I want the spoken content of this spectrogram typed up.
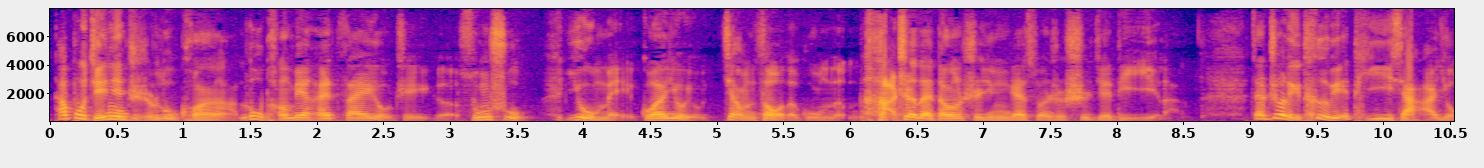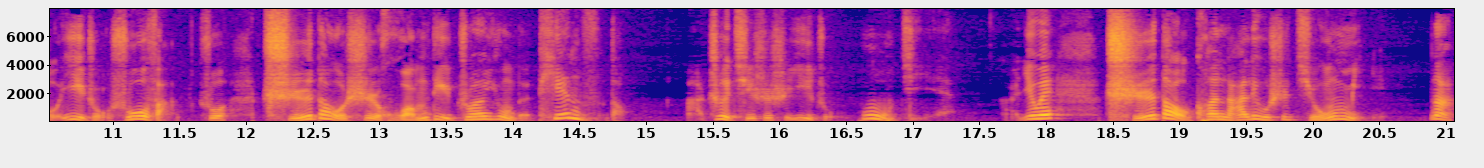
它不仅仅只是路宽啊，路旁边还栽有这个松树，又美观又有降噪的功能 啊，这在当时应该算是世界第一了。在这里特别提一下啊，有一种说法说驰道是皇帝专用的天子道啊，这其实是一种误解啊，因为驰道宽达六十九米，那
